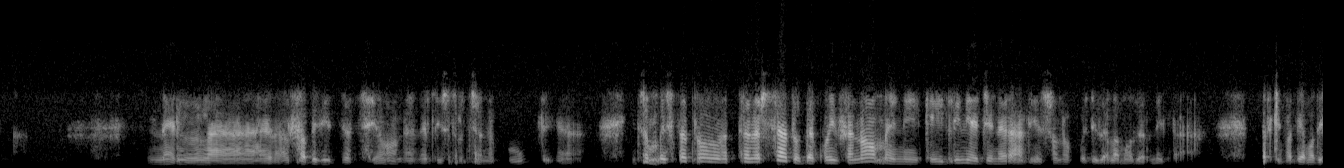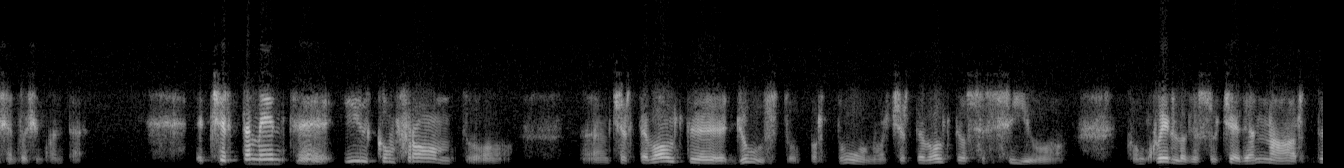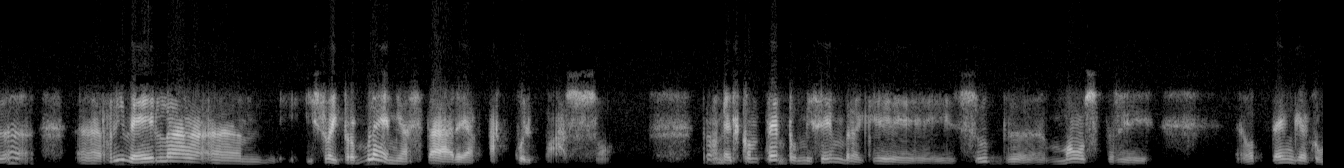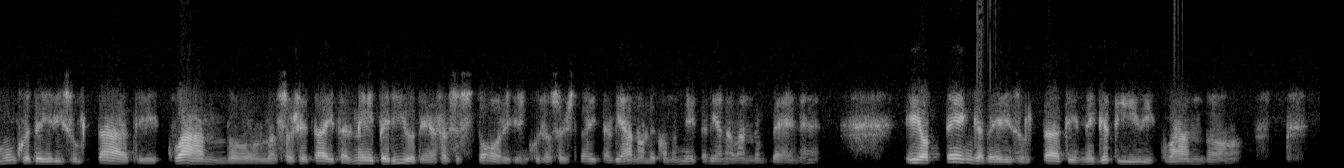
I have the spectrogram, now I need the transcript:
nell'alfabetizzazione, nell'istruzione pubblica. Insomma, è stato attraversato da quei fenomeni che in linea generali sono quelli della modernità, perché parliamo di 150 anni. E certamente il confronto eh, certe volte giusto, opportuno, certe volte ossessivo con quello che succede a nord, eh, rivela eh, i suoi problemi a stare a, a, quel passo. Però nel contempo mi sembra che il sud mostri, ottenga comunque dei risultati quando la società italiana, nei periodi, nella fase storica in cui la società italiana o l'economia italiana vanno bene, e ottenga dei risultati negativi quando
